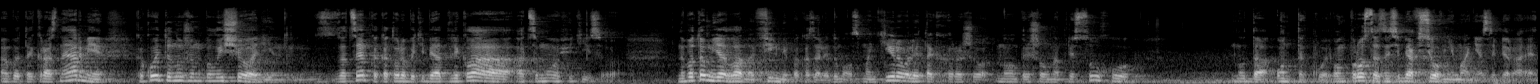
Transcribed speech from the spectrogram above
а об этой Красной Армии, какой-то нужен был еще один зацепка, которая бы тебя отвлекла от самого Фетисова. Но потом я, ладно, в фильме показали, думал, смонтировали так хорошо, но он пришел на присуху, ну да, он такой, он просто за себя все внимание забирает.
